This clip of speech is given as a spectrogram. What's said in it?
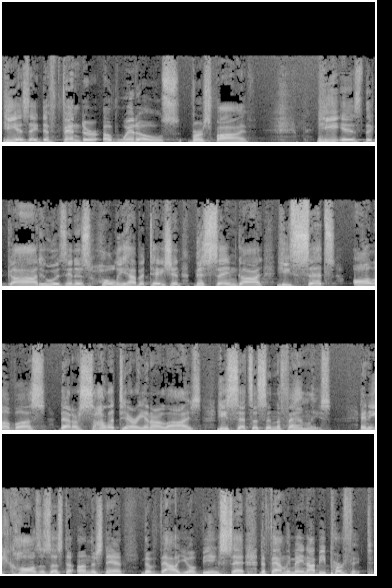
He is a defender of widows. Verse 5. He is the God who is in his holy habitation. This same God, he sets all of us that are solitary in our lives, he sets us in the families. And he causes us to understand the value of being set. The family may not be perfect,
